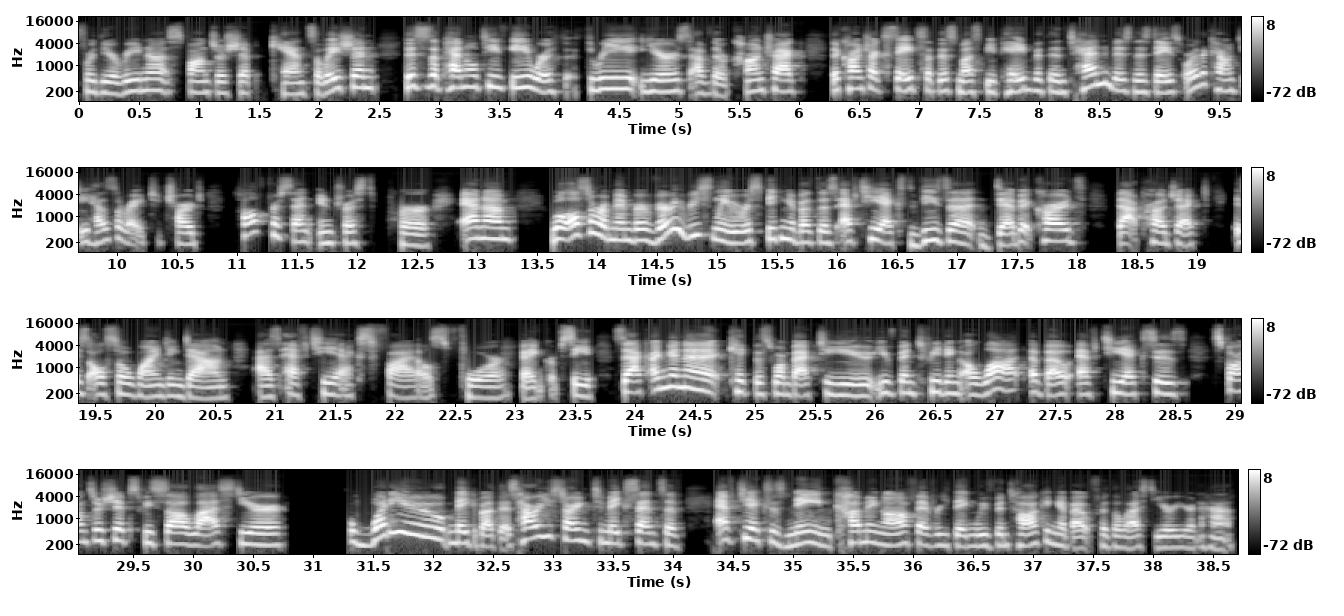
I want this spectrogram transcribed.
for the arena sponsorship cancellation. This is a penalty fee worth three years of their contract. The contract states that this must be paid within 10 business days or the county has the right to charge 12% interest per annum. We'll also remember very recently we were speaking about those FTX Visa debit cards. That project is also winding down as FTX files for bankruptcy. Zach, I'm going to kick this one back to you. You've been tweeting a lot about FTX's sponsorships we saw last year. What do you make about this? How are you starting to make sense of FTX's name coming off everything we've been talking about for the last year, year and a half?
